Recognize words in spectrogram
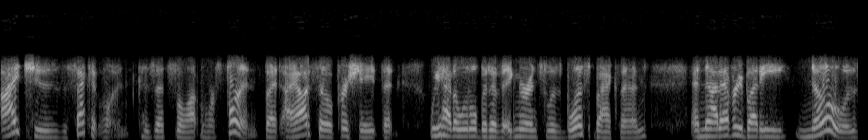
I choose the second one because that's a lot more fun. But I also appreciate that we had a little bit of ignorance was bliss back then, and not everybody knows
